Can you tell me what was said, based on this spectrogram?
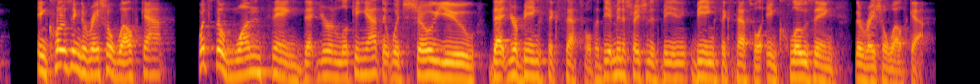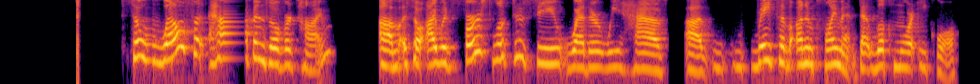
in closing the racial wealth gap, what's the one thing that you're looking at that would show you that you're being successful, that the administration is being being successful in closing the racial wealth gap? So wealth happens over time. Um, so I would first look to see whether we have uh, rates of unemployment that look more equal.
